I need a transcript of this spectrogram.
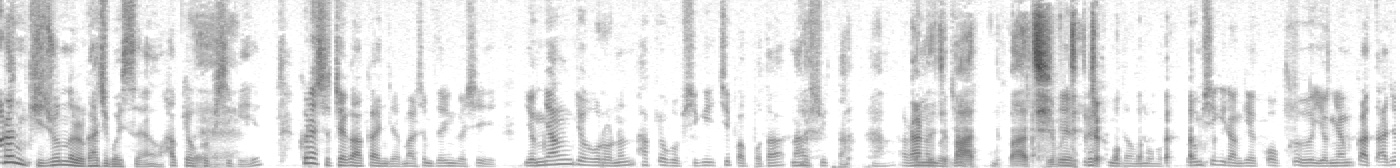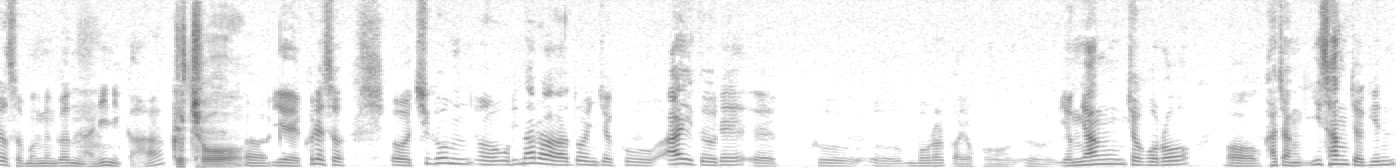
그런 기준을 가지고 있어요. 학교 네. 급식이. 그래서 제가 아까 이제 말씀드린 것이 영양적으로는 학교 급식이 집밥보다 나을 수 있다라는 이제 거죠. 맛 맛이 예, 문제죠. 그렇습니다. 뭐 음식이란 게 꼭 그 영양가 따져서 먹는 건 아니니까. 그렇죠. 어, 예, 그래서 어, 지금 어, 우리나라도 이제 그 아이들의 에, 그 어, 뭐랄까요, 그 어, 영양적으로 어, 가장 이상적인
